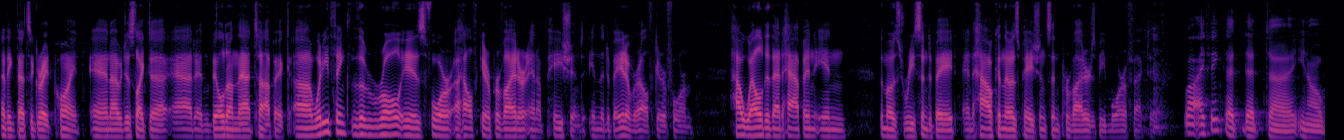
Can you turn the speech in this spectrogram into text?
I think that's a great point, and I would just like to add and build on that topic. Uh, what do you think the role is for a healthcare provider and a patient in the debate over healthcare reform? How well did that happen in the most recent debate, and how can those patients and providers be more effective? Well, I think that, that uh, you know,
